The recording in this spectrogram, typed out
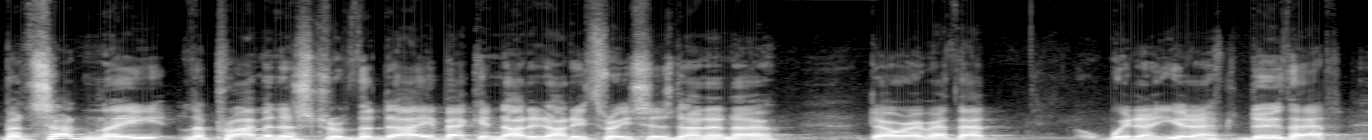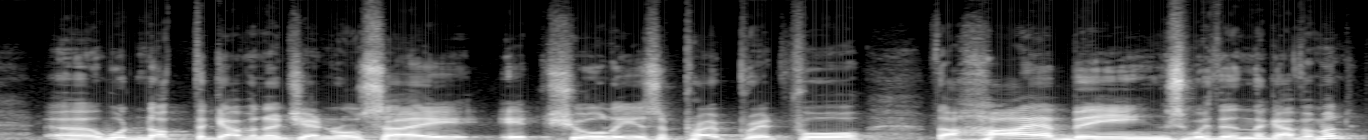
but suddenly the Prime Minister of the day back in 1993 says, no, no, no, don't worry about that. We don't, you don't have to do that. Uh, would not the Governor General say it surely is appropriate for the higher beings within the government,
